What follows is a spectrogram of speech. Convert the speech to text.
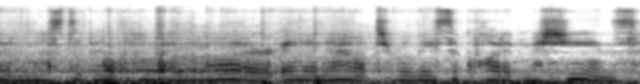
Must have been pumping water in and out to release aquatic machines.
